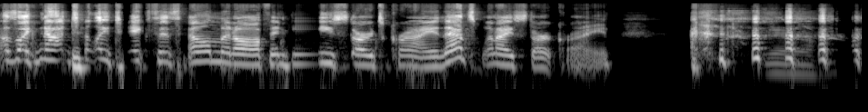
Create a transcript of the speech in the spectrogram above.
I was like, not till he takes his helmet off and he starts crying. That's when I start crying. Yeah.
